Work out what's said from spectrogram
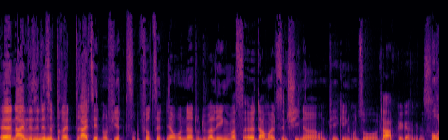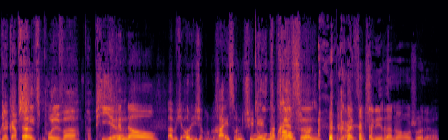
Äh, nein, wir sind jetzt im drei- 13. und 14. 14. Jahrhundert und überlegen, was äh, damals in China und Peking und so da abgegangen ist. Oh, da gab's Äh, Schießpulver, Papier. Genau. Habe ich auch nicht. Reis und Chinesen hatten wir auch schon. Reis und Chinesen hatten wir auch schon, ja.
